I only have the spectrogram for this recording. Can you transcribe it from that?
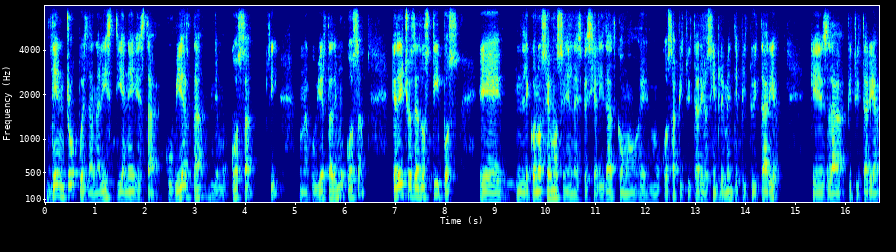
dentro, pues la nariz tiene esta cubierta de mucosa, ¿sí? Una cubierta de mucosa, que de hecho es de dos tipos. Eh, le conocemos en la especialidad como eh, mucosa pituitaria o simplemente pituitaria, que es la pituitaria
